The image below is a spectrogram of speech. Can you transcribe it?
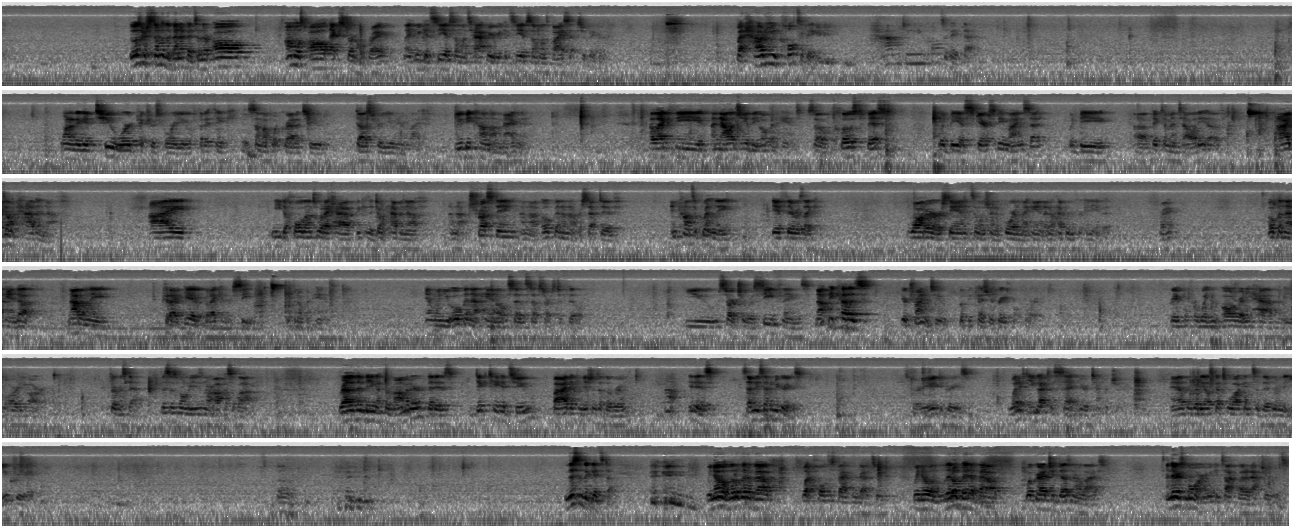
Those are some of the benefits, and they're all, almost all external, right? Like we could see if someone's happier, we could see if someone's biceps are bigger. But how do you cultivate it? Do you cultivate that? wanted to give two word pictures for you that I think sum up what gratitude does for you in your life. You become a magnet. I like the analogy of the open hand. So, closed fist would be a scarcity mindset, would be a victim mentality of, I don't have enough. I need to hold on to what I have because I don't have enough. I'm not trusting, I'm not open, I'm not receptive. And consequently, if there was like water or sand someone's trying to pour into my hand, I don't have room for any of it. Right? Open that hand up. Not only could I give, but I can receive with an open hand. And when you open that hand, all of a sudden stuff starts to fill. You start to receive things, not because you're trying to, but because you're grateful for it. Grateful for what you already have and what you already are. Thermostat. This is one we use in our office a lot. Rather than being a thermometer that is dictated to by the conditions of the room. Oh, it is 77 degrees. It's 38 degrees. What if you got to set your temperature and everybody else got to walk into the room that you create? This is the good stuff. We know a little bit about what holds us back from gratitude. We know a little bit about what gratitude does in our lives. And there's more, and we can talk about it afterwards.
